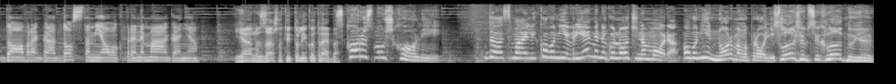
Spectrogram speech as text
Dobra ga, dosta mi je ovog prenemaganja. Jano, zašto ti toliko treba? Skoro smo u školi. Da, Smajlik, ovo nije vrijeme nego noćna mora. Ovo nije normalno proljeće. Slažem se, hladno je.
